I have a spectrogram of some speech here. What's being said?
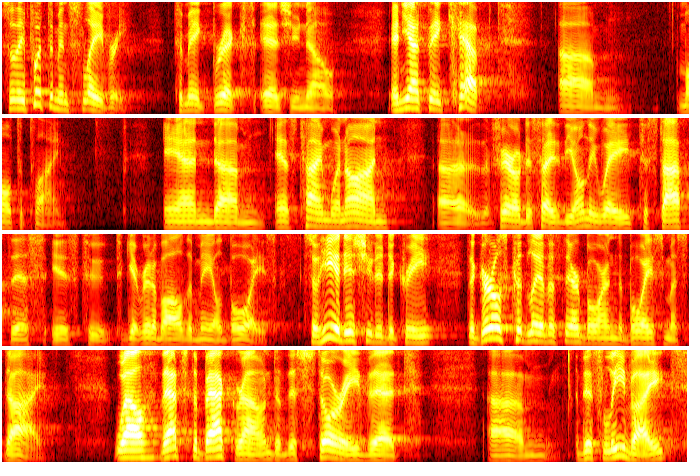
So they put them in slavery to make bricks, as you know. And yet they kept um, multiplying. And um, as time went on, uh, Pharaoh decided the only way to stop this is to, to get rid of all the male boys. So he had issued a decree the girls could live if they're born, the boys must die. Well, that's the background of this story that um, this Levite,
